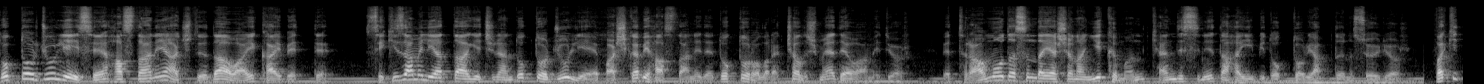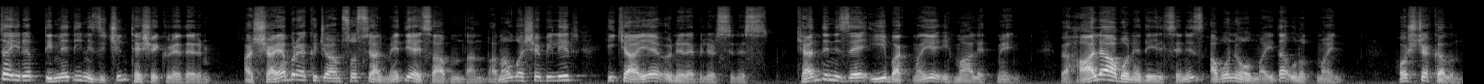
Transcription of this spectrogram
Doktor Julia ise hastaneye açtığı davayı kaybetti. 8 ameliyat daha geçiren Doktor Julia başka bir hastanede doktor olarak çalışmaya devam ediyor ve travma odasında yaşanan yıkımın kendisini daha iyi bir doktor yaptığını söylüyor. Vakit ayırıp dinlediğiniz için teşekkür ederim. Aşağıya bırakacağım sosyal medya hesabımdan bana ulaşabilir, hikaye önerebilirsiniz. Kendinize iyi bakmayı ihmal etmeyin. Ve hala abone değilseniz abone olmayı da unutmayın. Hoşçakalın.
